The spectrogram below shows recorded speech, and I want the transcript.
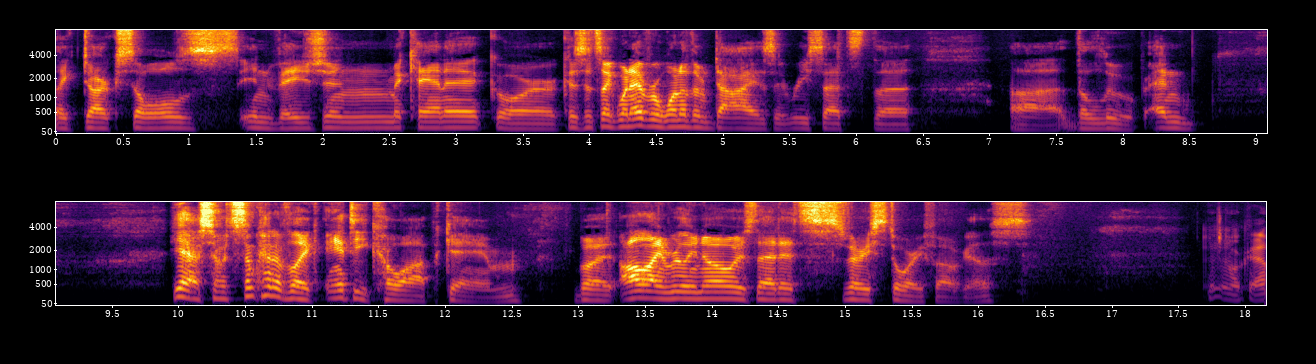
like dark souls invasion mechanic or because it's like whenever one of them dies it resets the uh the loop and yeah so it's some kind of like anti-co-op game but all i really know is that it's very story focused Okay.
